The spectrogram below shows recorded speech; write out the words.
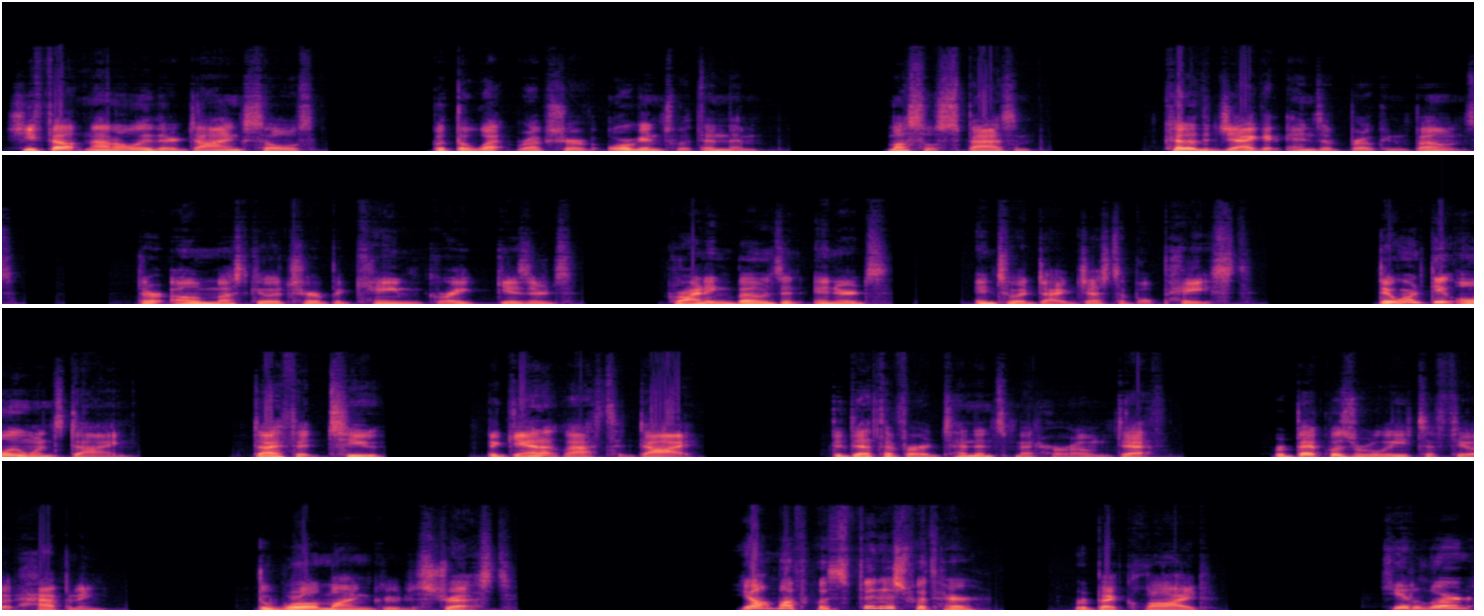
She felt not only their dying souls, but the wet rupture of organs within them, muscle spasm, cut of the jagged ends of broken bones. Their own musculature became great gizzards, grinding bones and innards into a digestible paste. They weren't the only ones dying. Dyfed, too, began at last to die. The death of her attendants meant her own death. Rebecca was relieved to feel it happening. The world mind grew distressed. Yawmoth was finished with her, Rebecca lied. He had learned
